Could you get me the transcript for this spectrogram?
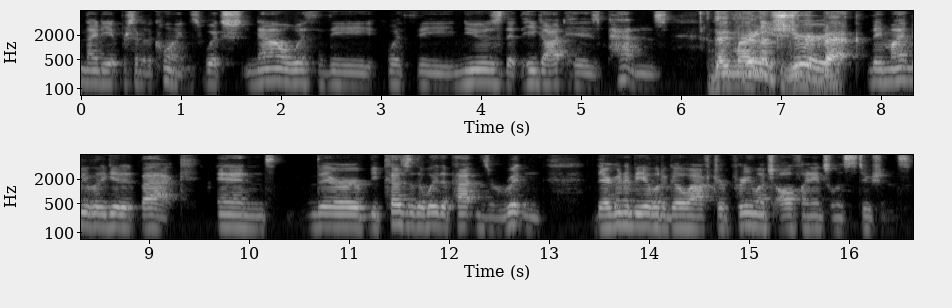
98% of the coins. Which now with the with the news that he got his patents, they might have to sure it back. they might be able to get it back. And they're because of the way the patents are written, they're going to be able to go after pretty much all financial institutions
